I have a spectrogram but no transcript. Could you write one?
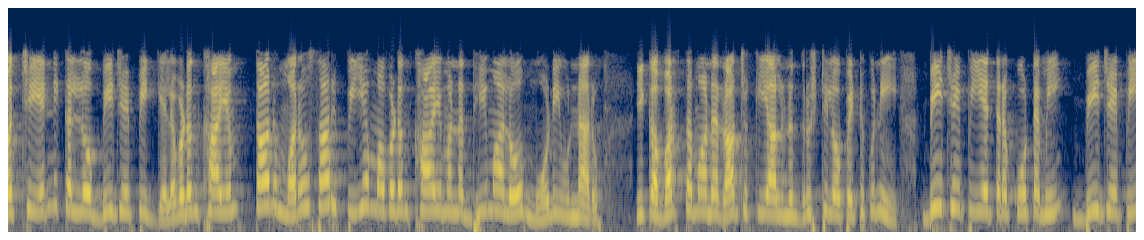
వచ్చే ఎన్నికల్లో బీజేపీ గెలవడం ఖాయం తాను మరోసారి పీఎం అవ్వడం ఖాయమన్న ధీమాలో మోడీ ఉన్నారు. ఇక వర్తమాన రాజకీయాలను దృష్టిలో పెట్టుకుని బీజేపీయేతర కూటమి బీజేపీ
